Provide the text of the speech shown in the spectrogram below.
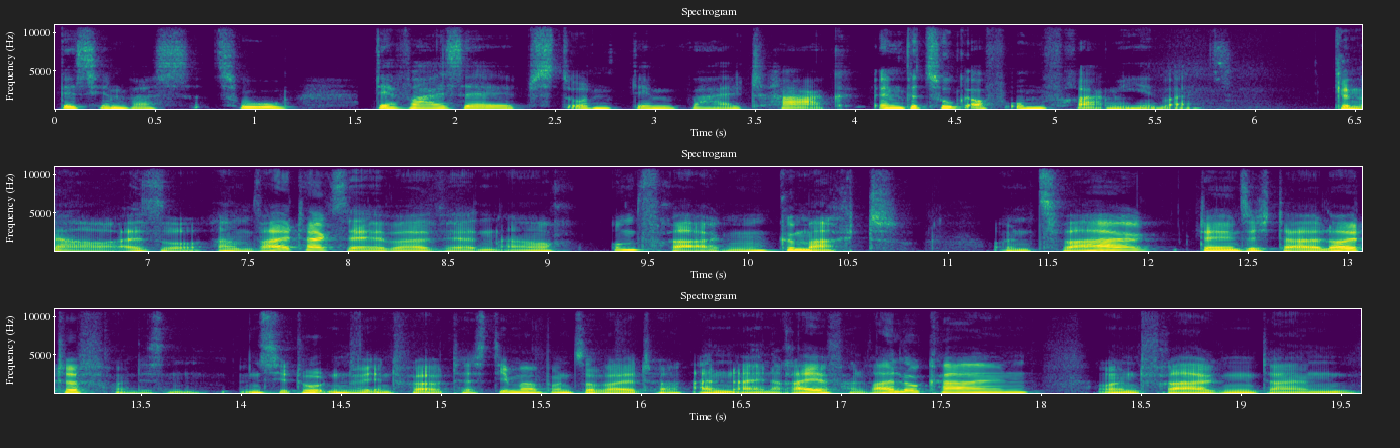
bisschen was zu der Wahl selbst und dem Wahltag in Bezug auf Umfragen jeweils. Genau, also am Wahltag selber werden auch Umfragen gemacht. Und zwar stellen sich da Leute von diesen Instituten wie Infratest DIMAP und so weiter an eine Reihe von Wahllokalen und fragen dann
